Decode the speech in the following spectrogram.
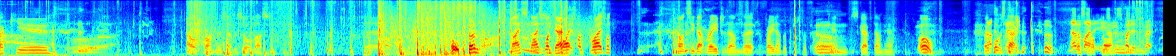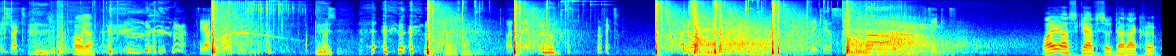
Fuck you. Our front, or that resort last one? Oh, front. Nice, nice. One to the right, one to the right, one. Can't see that raider down there. Raider, the, the oh. fucking scav down here. Oh! Wait, what was that? Never That's mind, not he's, fair. he's fine extract. extract. Oh yeah. He has the motion. Dead as well. I, I Perfect. I got off. Can you take yes? Ah! Take it. Why are scavs so that accurate?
